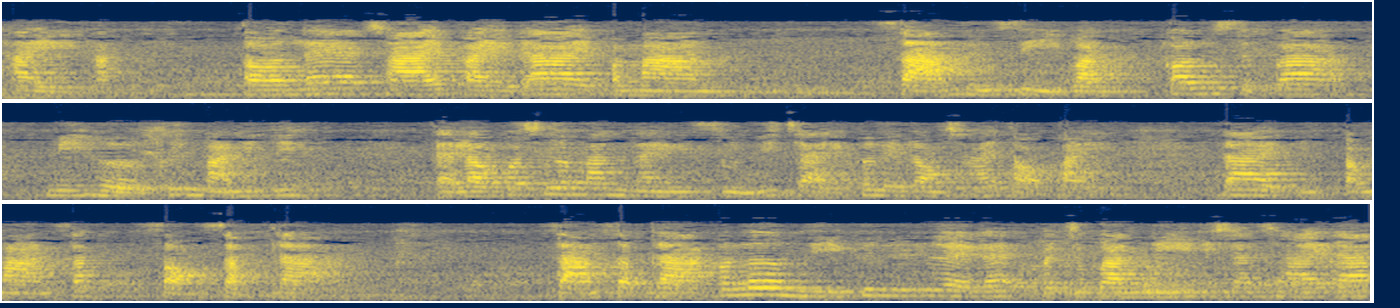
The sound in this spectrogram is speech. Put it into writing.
ไทยค่ะ ตอนแรกใช้ไปได้ประมาณ 3-4 วัน ก็รู้สึกว่ามีเห่อะขึ้นมานิดๆแต่เราก็เชื่อมั่นในศูนย์วิจัยก็เลยลองใช้ต่อไป ได้อีกประมาณสักสองสัปดาห์สามสัปดาห์ก็เริ่มดีขึ้นเรื่อยๆ และปัจจุบันนี้ดิฉันใช้ได้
